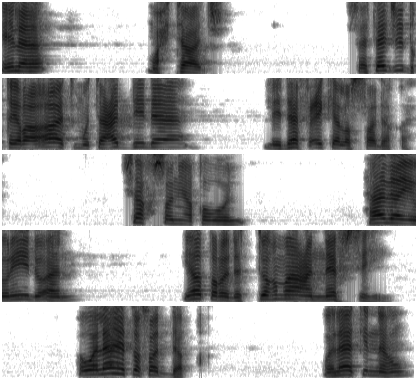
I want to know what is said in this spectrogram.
إلى محتاج ستجد قراءات متعددة لدفعك للصدقة. شخص يقول هذا يريد أن يطرد التهمة عن نفسه. هو لا يتصدق ولكنه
